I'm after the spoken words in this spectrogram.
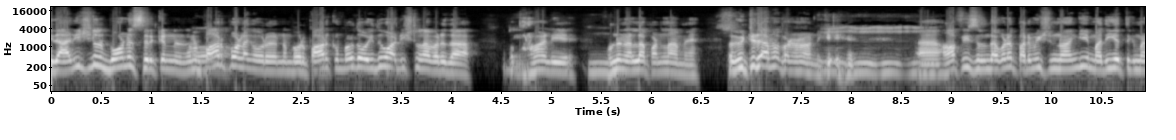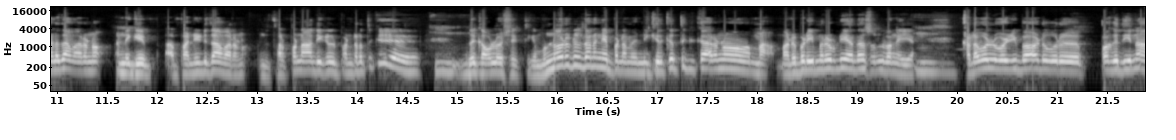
இது அடிஷனல் போனஸ் இருக்குன்னு நம்ம. பார்ப்போம்லங்க ஒரு நம்ம ஒரு பார்க்கும்போது இதுவும் அடிஷனலா வருதா? பரவாயில்லையே. இன்னும் நல்லா பண்ணலாமே. விட்டுடாம பண்ணணும் அன்னைக்கு. ஆபீஸ் இருந்தா கூட பர்மிஷன் வாங்கி மதியத்துக்கு மேலதான் வரணும். அன்னைக்கு பண்ணிட்டு தான் வரணும். இந்த தர்ப்பணாதிகள் பண்றதுக்கு அதுக்கு அவ்வளவு சக்திங்க முன்னோர்கள் தானங்க இப்ப நம்ம இன்னைக்கு இருக்கிறதுக்கு காரணம். மறுபடியும் மறுபடியும் அதான் சொல்லுவாங்க ஐயா. கடவுள் வழிபாடு ஒரு பகுதினா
